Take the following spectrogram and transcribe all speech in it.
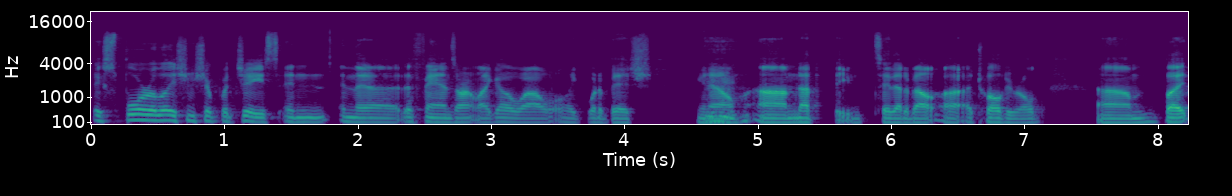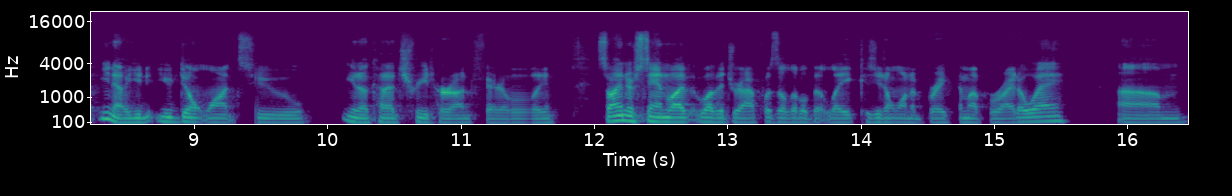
explore a relationship with Jace, and and the the fans aren't like, oh wow, like what a bitch, you know. Mm-hmm. Um, not that you say that about a twelve year old, um, but you know, you you don't want to you know, kind of treat her unfairly. So I understand why why the draft was a little bit late because you don't want to break them up right away. Um,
